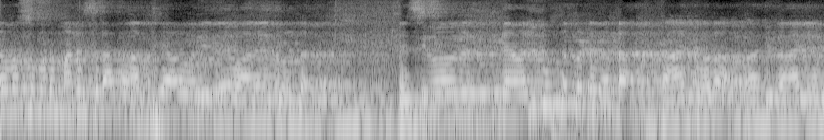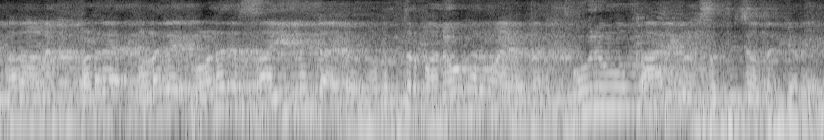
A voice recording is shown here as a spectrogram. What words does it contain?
ദിവസം കൊണ്ട് മനസ്സിലാക്കുന്ന അധ്യാപകർ ഈ ദേവാലയത്തിലുണ്ട്. ഞാൻ അത്ഭുതപ്പെട്ട് കണ്ട കാര്യം അതാ ഒരു കാര്യം അതാണ്. വളരെ വളരെ വളരെ സൈലന്റ് ആയിട്ട് എത്ര മനോഹരമായിട്ട് ഓരോ കാര്യങ്ങളും ശ്രദ്ധിച്ചതെന്ന് എനിക്കറിയാം.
